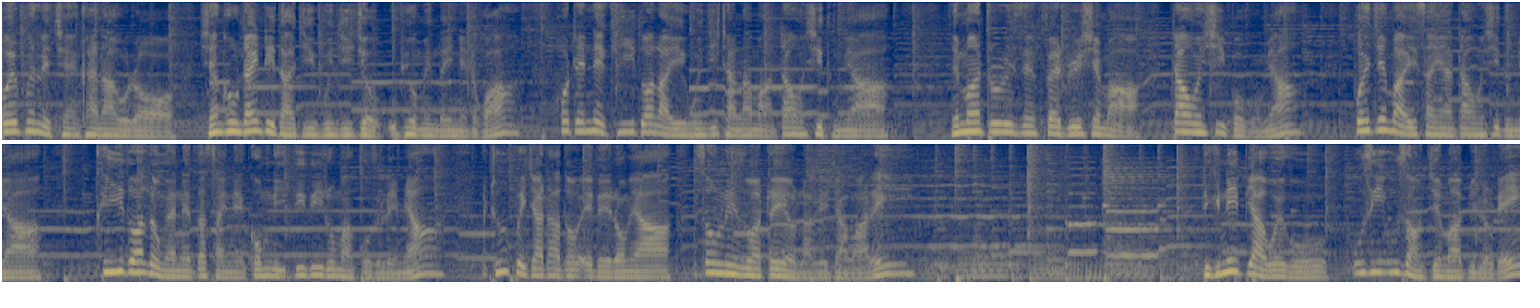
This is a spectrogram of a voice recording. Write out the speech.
ပွဲဖွင့်လှစ်ခြင်းအခမ်းအနားကိုတော့ရန်ကုန်တိုင်းဒေသကြီးဝန်ကြီးချုပ်ဦးဖြိုးမင်းသိန်းနဲ့တကွာဟိုတယ်နှင့်ခရီးသွားလာရေးဝန်ကြီးဌာနမှတာဝန်ရှိသူများ မြန်မာ Tourism Federation မှာတာဝန်ရှိပုဂ္ဂိုလ်များပွဲကျင်းပရေးဆိုင်ရာတာဝန်ရှိသူများခရီးသွားလုပ်ငန်းနဲ့သက်ဆိုင်တဲ့ကုမ္ပဏီအသီးသီးတို့မှကိုယ်စားလှယ်များအထူးဖိတ်ကြားထားသောဧည့်သည်တော်များစုံလင်စွာတက်ရောက်လာခဲ့ကြပါတယ်ဒီကနေ့ပြပွဲကိုဦးစီးဦးဆောင်ကျင်းပပြုလုပ်တဲ့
